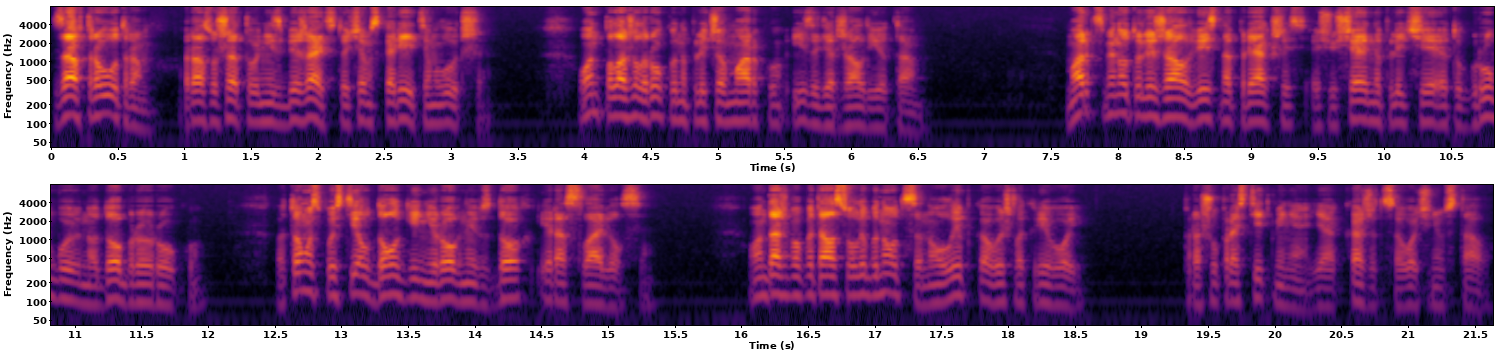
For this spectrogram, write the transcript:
«Завтра утром. Раз уж этого не избежать, то чем скорее, тем лучше». Он положил руку на плечо Марку и задержал ее там. Марк с минуту лежал, весь напрягшись, ощущая на плече эту грубую, но добрую руку. Потом испустил долгий неровный вздох и расслабился. Он даже попытался улыбнуться, но улыбка вышла кривой. «Прошу простить меня, я, кажется, очень устал».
